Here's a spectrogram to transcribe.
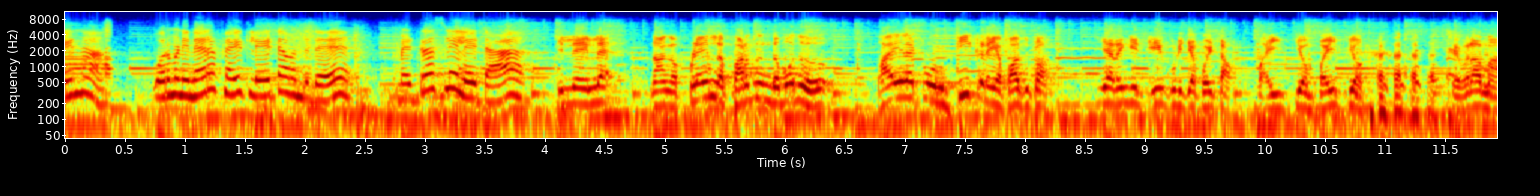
ஏன்னா ஒரு மணி நேரம் ஃப்ளைட் லேட்டா வந்தது. மெட்ராஸ்லயே லேட்டா இல்ல இல்ல. நாங்க பிளேன்ல பறந்திருந்த போது பைலட் ஒரு டீ கடையை பார்த்துட்டோம் இறங்கி டீ குடிக்க போயிட்டான். பைத்தியம் பைத்தியம். சிவராமா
